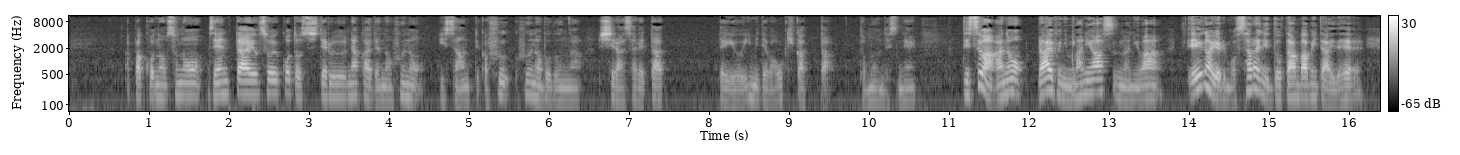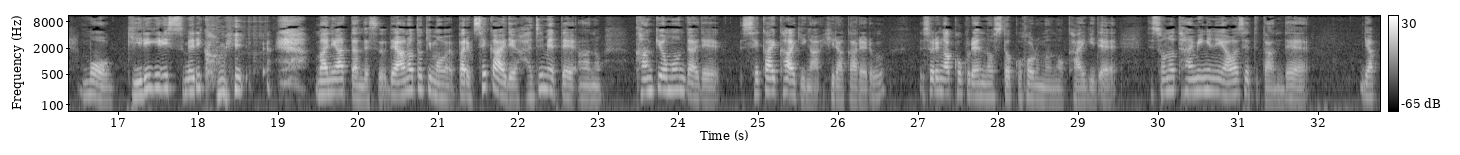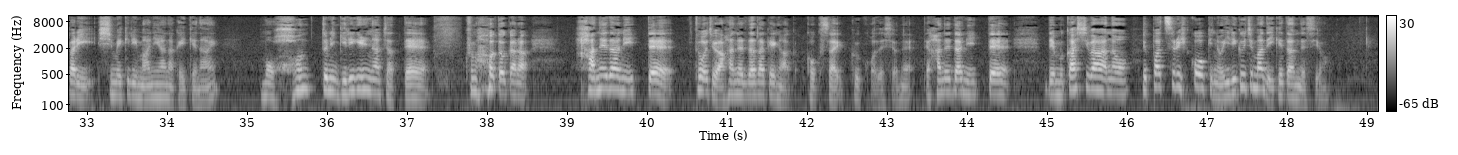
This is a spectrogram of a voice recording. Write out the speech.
やっぱこのその全体をそういうことをしてる中での負の遺産っていうか負負の部分が知らされたっていう意味では大きかったと思うんですね。実はあのライフに間に合わすのには映画よりもさらに土壇場みたいでもうギリギリ滑り込み 間に合ったんですであの時もやっぱり世界で初めてあの環境問題で世界会議が開かれるそれが国連のストックホルムの会議でそのタイミングに合わせてたんでやっぱり締め切り間に合わなきゃいけない。もう本当にギリギリになっちゃって熊本から羽田に行って当時は羽田だけが国際空港ですよね。で羽田に行ってで昔はあの出発する飛行機の入り口まで行けたんですよ。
